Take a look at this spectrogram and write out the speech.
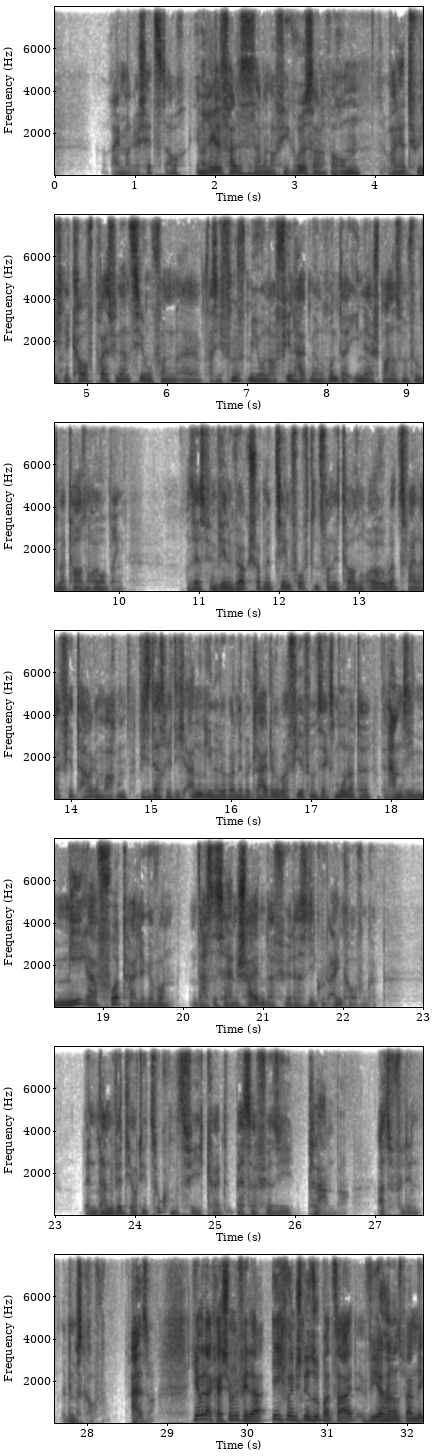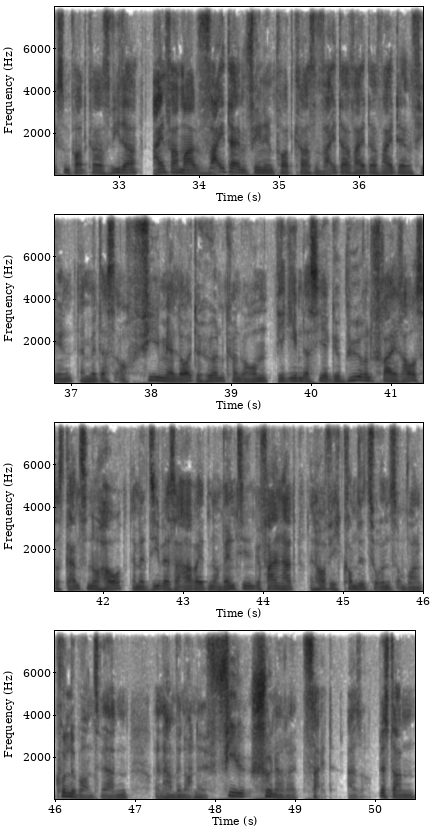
Rein geschätzt auch. Im Regelfall ist es aber noch viel größer. Warum? Weil natürlich eine Kaufpreisfinanzierung von, äh, was ich, 5 Millionen auf 4,5 Millionen runter Ihnen eine Ersparnis von 500.000 Euro bringt. Und selbst wenn wir einen Workshop mit 10, 15, 20.000 Euro über zwei, drei, vier Tage machen, wie Sie das richtig angehen oder über eine Begleitung über vier, fünf, sechs Monate, dann haben Sie mega Vorteile gewonnen. Und das ist ja entscheidend dafür, dass Sie gut einkaufen können. Denn dann wird ja auch die Zukunftsfähigkeit besser für Sie planbar. Also für den Lebenskauf. Also, hier war der Kai Schimmelfeder. Ich wünsche eine super Zeit. Wir hören uns beim nächsten Podcast wieder. Einfach mal weiterempfehlen den Podcast, weiter, weiter, weiterempfehlen, damit das auch viel mehr Leute hören können. Warum? Wir geben das hier gebührenfrei raus, das ganze Know-how, damit Sie besser arbeiten. Und wenn es Ihnen gefallen hat, dann hoffe ich, kommen Sie zu uns und wollen Kunde bei uns werden. Und dann haben wir noch eine viel schönere Zeit. Also, bis dann.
